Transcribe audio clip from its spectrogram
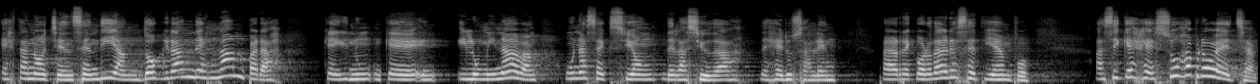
esta noche. Encendían dos grandes lámparas que, que iluminaban una sección de la ciudad de Jerusalén para recordar ese tiempo. Así que Jesús aprovecha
